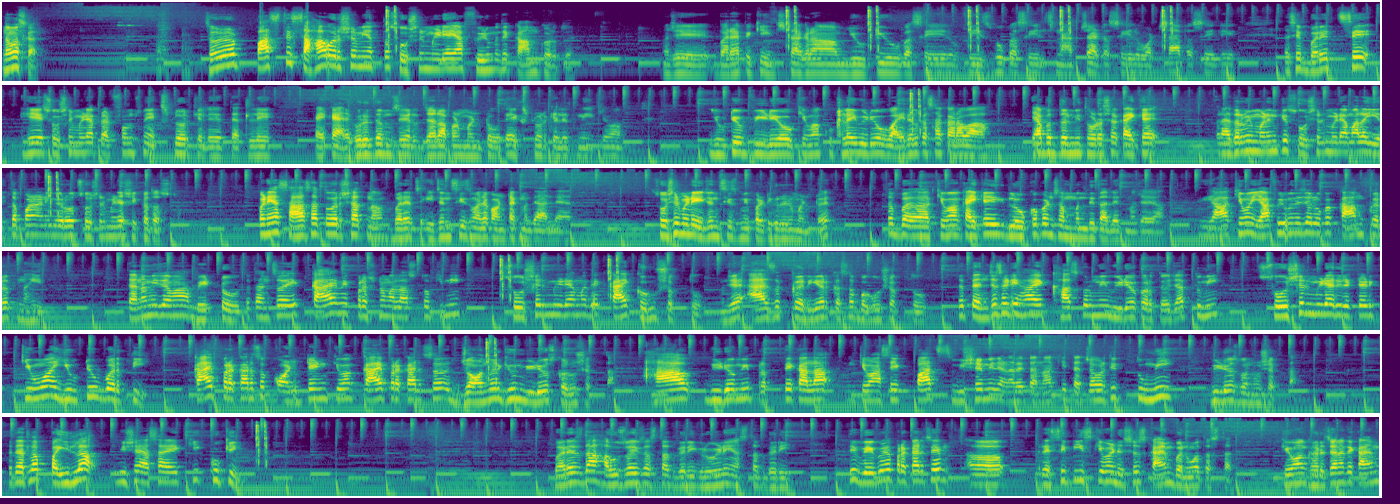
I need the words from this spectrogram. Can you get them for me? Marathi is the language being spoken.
नमस्कार. जवळजवळ पाच ते सहा वर्ष मी आता सोशल मीडिया या फील्डमध्ये काम करतोय. म्हणजे बऱ्यापैकी इंस्टाग्राम यूट्यूब असेल फेसबुक असेल स्नॅपचॅट असेल व्हॉट्सॲप असेल असे बरेचसे हे सोशल मीडिया प्लॅटफॉर्म्स मी एक्सप्लोअर केले. त्यातले काही काही ॲल्गोरिदम्स जे ज्याला आपण म्हणतो ते एक्सप्लोअर केलेत मी. किंवा यूट्यूब व्हिडिओ किंवा कुठलाही व्हिडिओ व्हायरल कसा करावा याबद्दल मी थोडंसं काय काय रादर मी म्हणेन की सोशल मीडिया मला येतं पण आणि मी रोज सोशल मीडिया शिकत असतो. पण या सहा सात वर्षात ना बऱ्याच एजन्सीज माझ्या कॉन्टॅक्टमध्ये आल्या आहेत. सोशल मीडिया एजन्सीज मी पर्टिक्युलर म्हणतोय. तर ब किंवा काही काही लोक पण संबंधित आलेत माझ्या या या किंवा या फील्डमध्ये जे लोक काम करत नाहीत त्यांना मी जेव्हा भेटतो तर त्यांचा एक कायम एक प्रश्न मला असतो की मी सोशल मीडियामध्ये काय करू शकतो? म्हणजे ॲज अ करिअर कसं बघू शकतो? तर त्यांच्यासाठी हा एक खास करून मी व्हिडिओ करतोय ज्यात तुम्ही सोशल मीडिया रिलेटेड किंवा यूट्यूबवरती काय प्रकारचं कॉन्टेंट किंवा काय प्रकारचं जॉनर घेऊन व्हिडिओज करू शकता? हा व्हिडिओ मी प्रत्येकाला किंवा असे एक पाच विषय मी देणार आहे त्यांना की त्याच्यावरती तुम्ही व्हिडिओज बनवू शकता. तर त्यातला पहिला विषय असा आहे की कुकिंग बरेचदा हाऊसवाईफ असतात घरी गृहिणी असतात घरी. ते वेगवेगळ्या प्रकारचे रेसिपीज किंवा डिशेस कायम बनवत असतात. किंवा घरच्यांना ते कायम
